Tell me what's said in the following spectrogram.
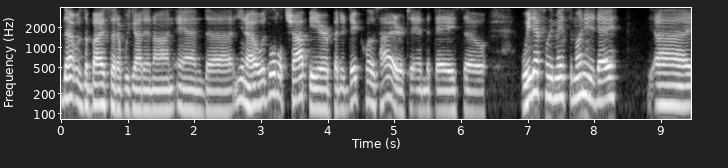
that was the buy setup we got in on, and uh, you know it was a little choppier, but it did close higher to end the day. So we definitely made some money today. Uh,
